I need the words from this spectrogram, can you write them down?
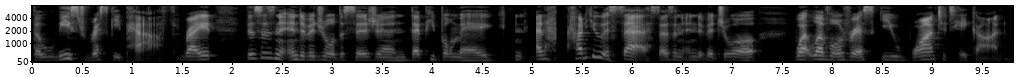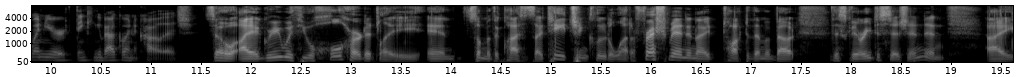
the least risky path, right? This is an individual decision that people make. And how do you assess as an individual what level of risk you want to take on when you're thinking about going to college? So I agree with you wholeheartedly. And some of the classes I teach include a lot of freshmen, and I talk to them about this very decision. And I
